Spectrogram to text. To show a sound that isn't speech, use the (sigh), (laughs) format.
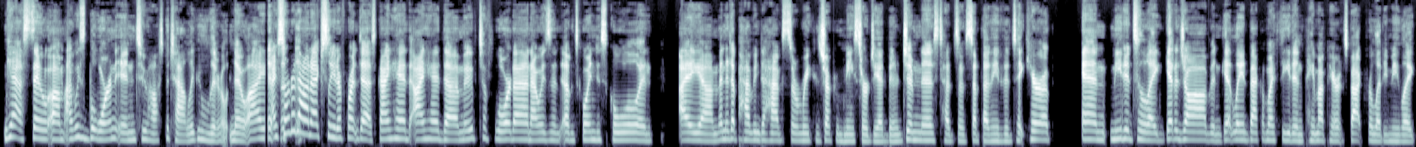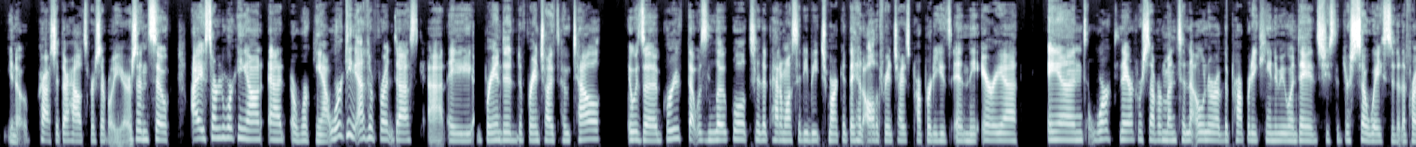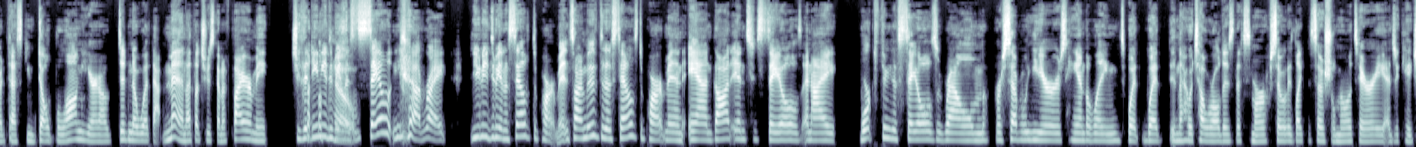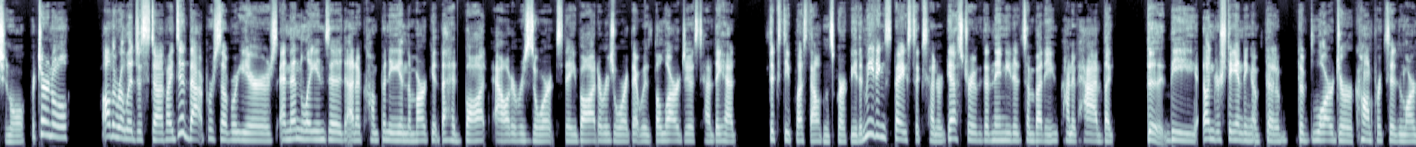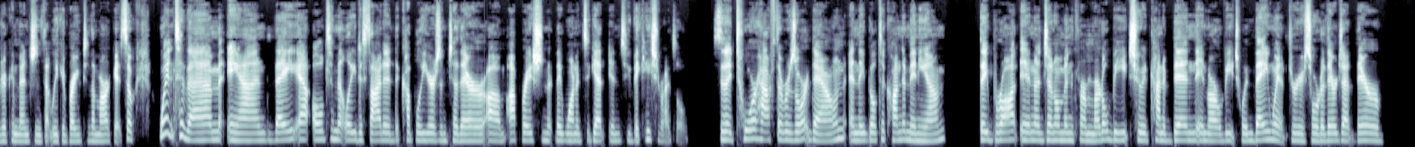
Yeah, so um, I was born into hospitality. Literally, no, I, I started (laughs) out actually at a front desk. I had I had uh, moved to Florida and I was in, I was going to school and I um, ended up having to have some reconstructive knee surgery. I'd been a gymnast, had some stuff that I needed to take care of, and needed to like get a job and get laid back on my feet and pay my parents back for letting me like you know crash at their house for several years. And so I started working out at or working out working at the front desk at a branded franchise hotel. It was a group that was local to the Panama City Beach market. They had all the franchise properties in the area and worked there for several months. And the owner of the property came to me one day and she said, You're so wasted at the front desk. You don't belong here. And I didn't know what that meant. I thought she was going to fire me. She said, You (laughs) need to be in the sales. Yeah, right. You need to be in the sales department. So I moved to the sales department and got into sales and I worked through the sales realm for several years, handling what, what in the hotel world is the SMERF. So it was like the social, military, educational, fraternal all the religious stuff. I did that for several years and then landed at a company in the market that had bought out a resort. They bought a resort that was the largest, had they had 60 plus thousand square feet of meeting space, 600 guest rooms, and they needed somebody who kind of had like the the understanding of the the larger conferences and larger conventions that we could bring to the market. So went to them, and they uh, ultimately decided a couple of years into their um, operation that they wanted to get into vacation rental. So they tore half the resort down and they built a condominium. They brought in a gentleman from Myrtle Beach who had kind of been in Myrtle Beach when they went through sort of their their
